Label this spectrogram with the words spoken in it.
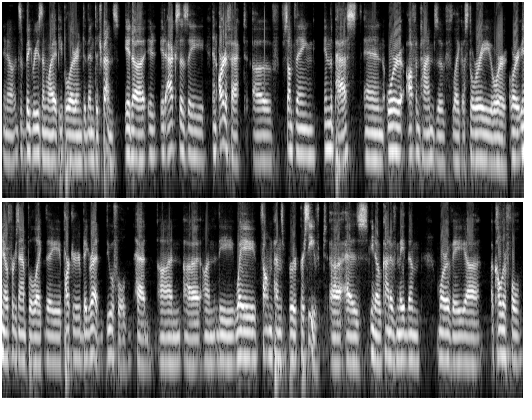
You know, it's a big reason why people are into vintage pens. It uh, it, it acts as a an artifact of something in the past, and or oftentimes of like a story, or or you know, for example, like the Parker Big Red Duofold had on uh, on the way fountain pens were perceived uh, as you know, kind of made them more of a uh, a colorful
